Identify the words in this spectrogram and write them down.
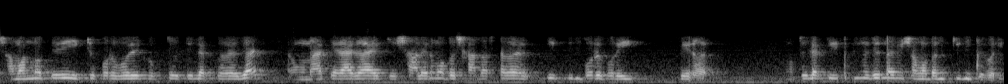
সামান্যতেই একটু পরে পরে খুব তৈলাক্ত হয়ে যায় এবং নাকের আগায় একটু শালের মতো সাদা সাদা দিন দিন পরে পরেই বের হয়। তৈলাক্ত স্কিনের জন্য আমি সমাধান কি নিতে পারি?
